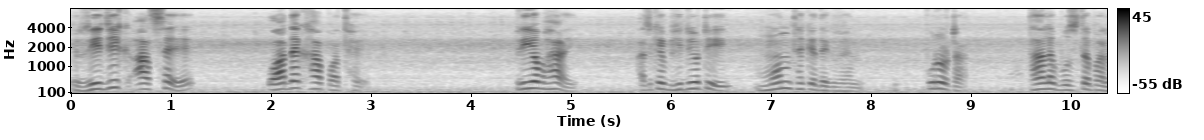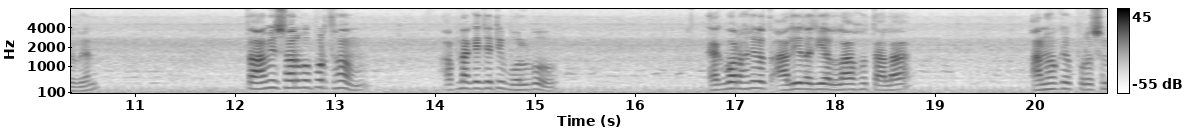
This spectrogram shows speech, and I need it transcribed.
রিজিক আসে অদেখা পথে। প্রিয় ভাই, আজকে ভিডিওটি মন থেকে দেখবেন, পুরোটা। তাহলে বুঝতে পারবেন। তো আমি সর্বপ্রথম আপনাকে যেটি বলব, একবার হজরত আলী রাজি আল্লাহ তালা আনহকে প্রশ্ন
